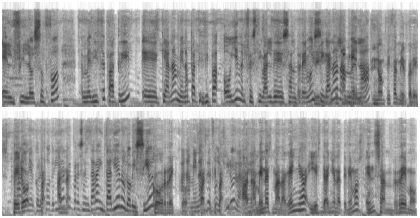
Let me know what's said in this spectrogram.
el filósofo. Me dice Patri eh, que Ana Mena participa hoy en el Festival de San Remo y Sí, si gana Ana. Mena, No empieza el miércoles, pero el miércoles pa- podría Ana- representar a Italia en Eurovisión. Correcto. Ana Mena es de Fuengirola, ¿eh? Ana Mena es malagueña y este año la tenemos en San Remo.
